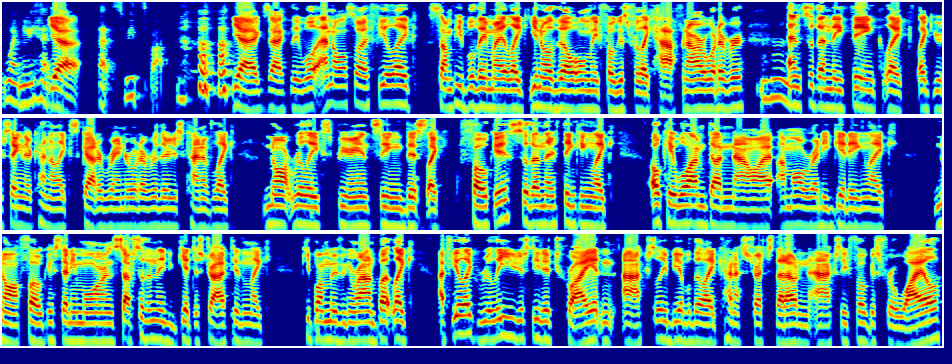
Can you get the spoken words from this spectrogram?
when you hit yeah. that sweet spot. yeah, exactly. Well, and also I feel like some people they might like, you know, they'll only focus for like half an hour or whatever. Mm-hmm. And so then they think like like you're saying they're kind of like scatterbrained or whatever. They're just kind of like not really experiencing this like focus. So then they're thinking like, okay, well I'm done now. I, I'm already getting like not focused anymore and stuff. So then they get distracted and like keep on moving around. But like I feel like really you just need to try it and actually be able to like kind of stretch that out and actually focus for a while.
